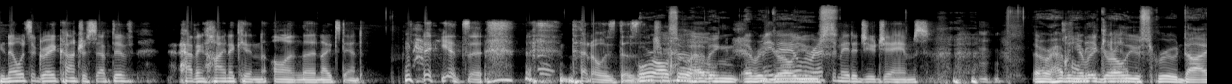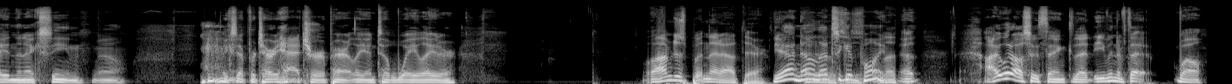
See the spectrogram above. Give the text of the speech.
you know, it's a great contraceptive having Heineken on the nightstand. it's a that always does the or trick. also having every Maybe girl I you overestimated you, James. or having Call every girl camp. you screw die in the next scene. Well, except for Teri Hatcher, apparently, until way later. Well, I'm just putting that out there. Yeah, no, that's a good point. Uh, I would also think that even if that, well,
